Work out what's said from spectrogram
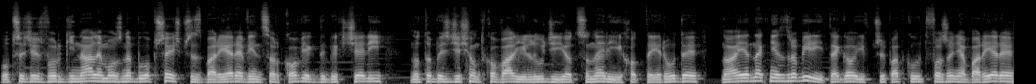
bo przecież w oryginale można było przejść przez barierę, więc orkowie, gdyby chcieli, no to by zdziesiątkowali ludzi i odsunęli ich od tej rudy, no a jednak nie zrobili tego i w przypadku utworzenia bariery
